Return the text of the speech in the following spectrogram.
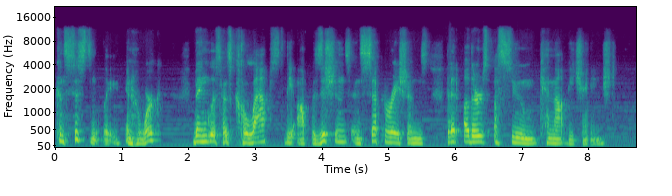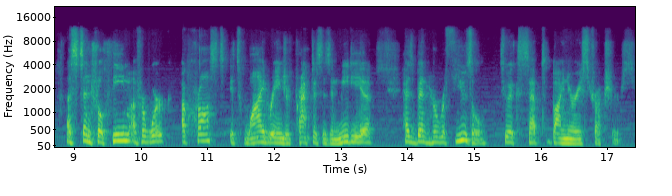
Consistently in her work, Benglis has collapsed the oppositions and separations that others assume cannot be changed. A central theme of her work across its wide range of practices in media has been her refusal to accept binary structures.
